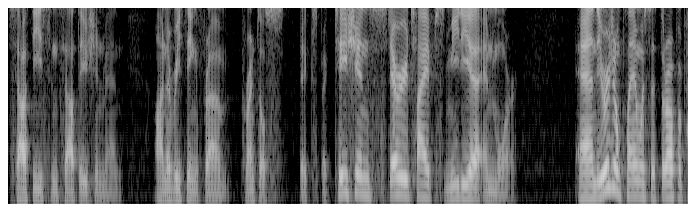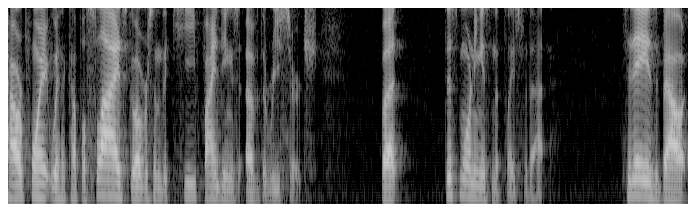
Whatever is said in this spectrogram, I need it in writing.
Southeast, and South Asian men on everything from parental expectations, stereotypes, media, and more. And the original plan was to throw up a PowerPoint with a couple slides, go over some of the key findings of the research. But this morning isn't the place for that. Today is about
